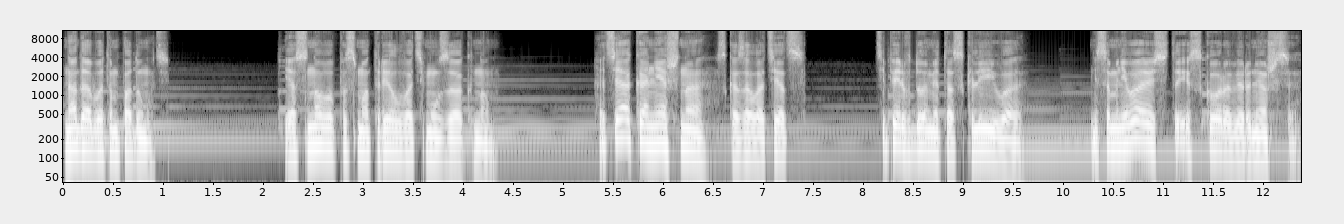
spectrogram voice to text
Надо об этом подумать. Я снова посмотрел во тьму за окном. «Хотя, конечно, — сказал отец, — теперь в доме тоскливо. Не сомневаюсь, ты скоро вернешься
